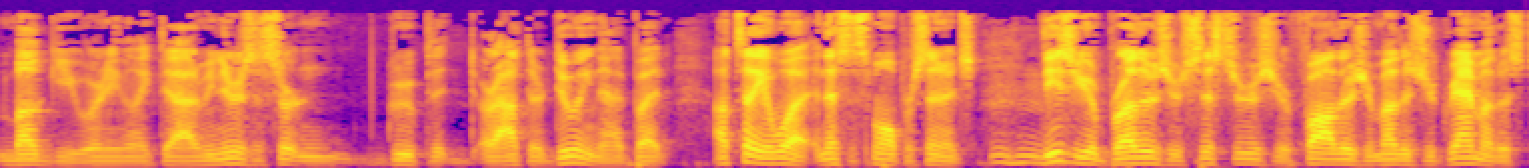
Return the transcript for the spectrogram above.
mug you or anything like that. I mean, there's a certain group that are out there doing that, but I'll tell you what, and that's a small percentage. These are your brothers, your sisters, your fathers, your mothers, your grandmothers.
